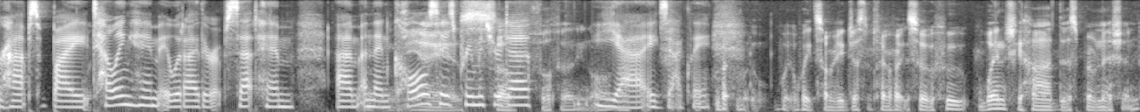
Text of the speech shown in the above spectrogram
perhaps by telling him it would either upset him um, and then cause Yeah, his it's premature death. self-fulfilling, all that. Yeah, exactly. But wait, wait, sorry, just to clarify. So, who, when she had this premonition,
